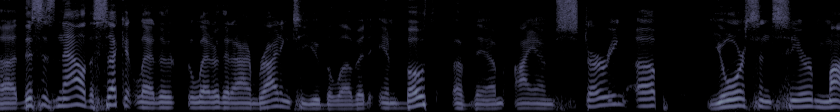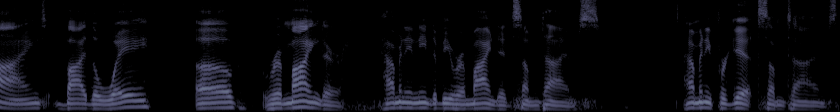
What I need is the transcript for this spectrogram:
Uh, this is now the second letter, letter that I am writing to you, beloved. In both of them, I am stirring up your sincere mind by the way of reminder. How many need to be reminded sometimes? How many forget sometimes?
